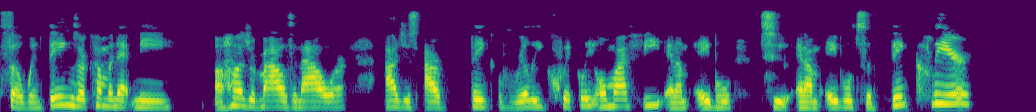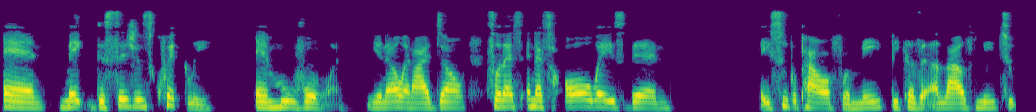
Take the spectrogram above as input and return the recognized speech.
So when things are coming at me a hundred miles an hour, I just, I think really quickly on my feet and I'm able to, and I'm able to think clear and make decisions quickly and move on, you know, and I don't, so that's, and that's always been a superpower for me because it allows me to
